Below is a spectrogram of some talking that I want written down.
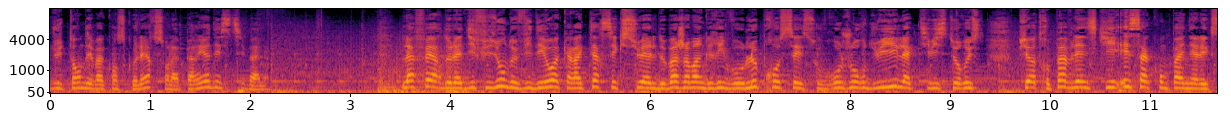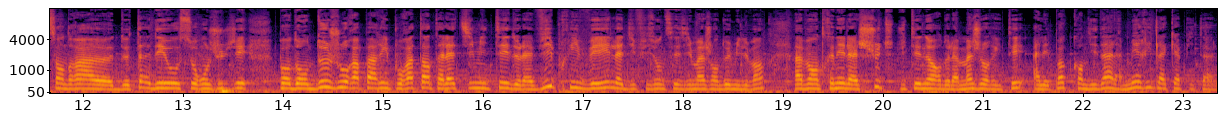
du temps des vacances scolaires sur la période estivale. L'affaire de la diffusion de vidéos à caractère sexuel de Benjamin Griveaux, le procès s'ouvre aujourd'hui. L'activiste russe Piotr Pavlensky et sa compagne Alexandra euh, de Tadeo seront jugés pendant deux jours à Paris pour atteinte à l'intimité de la vie privée. La diffusion de ces images en 2020 avait entraîné la chute du ténor de la majorité, à l'époque candidat à la mairie de la capitale.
